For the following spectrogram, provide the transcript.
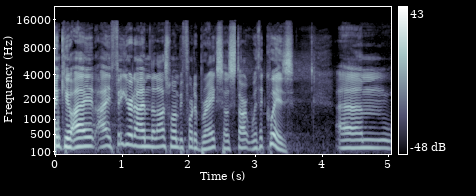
Thank you. I, I figured I'm the last one before the break, so start with a quiz. Um,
